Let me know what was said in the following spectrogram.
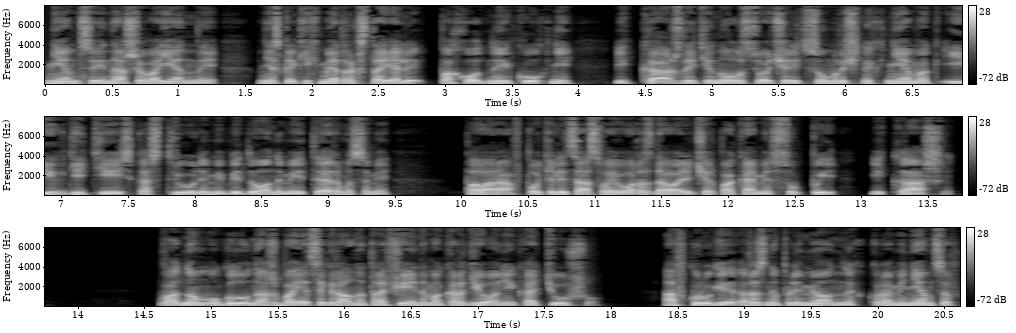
Немцы и наши военные в нескольких метрах стояли походные кухни, и каждой тянулась очередь сумрачных немок и их детей с кастрюлями, бидонами и термосами. Повара в поте лица своего раздавали черпаками супы и каши. В одном углу наш боец играл на трофейном аккордеоне «Катюшу», а в круге разноплеменных, кроме немцев,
